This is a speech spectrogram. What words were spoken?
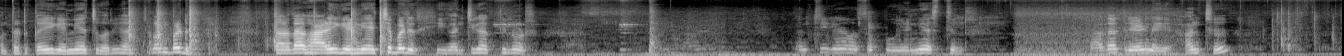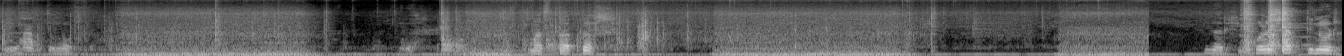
ಒಂದು ತಟ್ಟು ಕೈಗೆ ಎಣ್ಣೆ ಹಚ್ಕೋರಿ ಹಚ್ಕೊಂಡು ಬಡ್ರಿ. ತಳದಾಗ ಹಾಳಿಗೆ ಎಣ್ಣೆ ಹಚ್ಚೇ ಬಡಿರಿ. ಈಗ ಹಂಚಿಗೆ ಹಾಕ್ತೀನಿ ನೋಡ್ರಿ. ಹಂಚಿಗೆ ಒಂದು ಸ್ವಲ್ಪ ಎಣ್ಣೆ ಹಚ್ತೀನಿ ರೀ ಅದತ್ರಿ ಎಣ್ಣೆಗೆ ಹಂಚು. ಈಗ ಹಾಕ್ತೀನಿ ನೋಡ್ರಿ. ಮಸ್ತ್ ಆತು ನೋಡ್ರಿ ಈಗ ರೀ ಈಗ ಹೊಳಸಿ ಹಾಕ್ತೀನಿ ನೋಡ್ರಿ.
